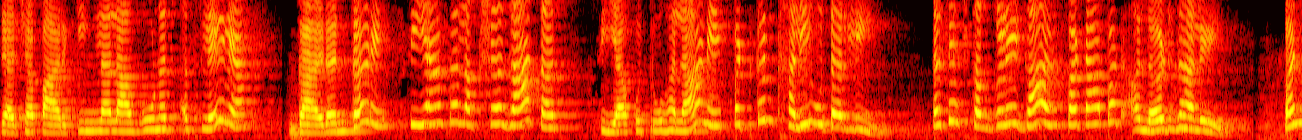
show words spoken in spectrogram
ज्याच्या पार्किंगला लागूनच असलेल्या गार्डनकडे सियाचं लक्ष जातच सिया कुतूहलाने पटकन खाली उतरली. तसे सगळे गार्ड पटापट अलर्ट झाले. पण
